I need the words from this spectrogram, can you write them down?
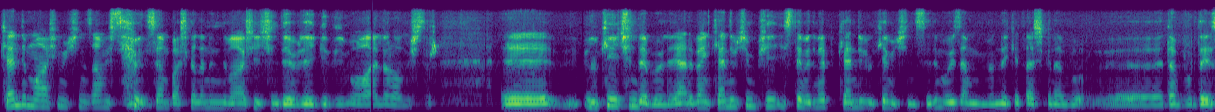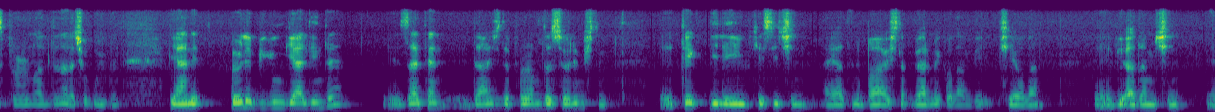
Kendi maaşım için zam istemediysem başkalarının maaşı için devreye girdiğim olaylar olmuştur. Ee, ülke için de böyle. Yani ben kendim için bir şey istemedim. Hep kendi ülkem için istedim. O yüzden memleket aşkına bu e, da buradayız program adına da çok uygun. Yani öyle bir gün geldiğinde e, zaten daha önce de programda söylemiştim. E, tek dileği ülkesi için hayatını bağışla vermek olan bir şey olan e, bir adam için e,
